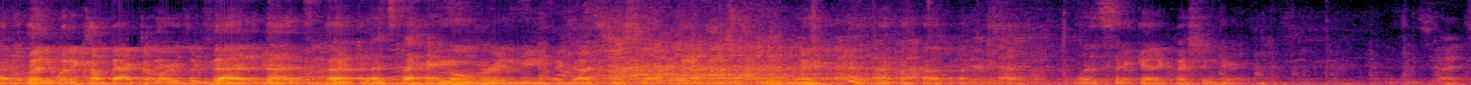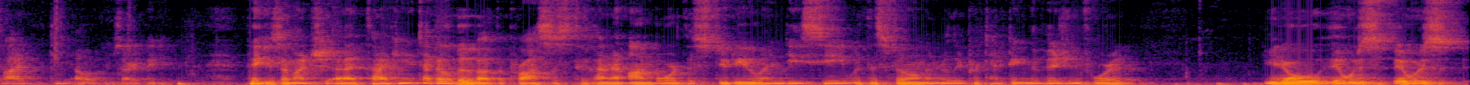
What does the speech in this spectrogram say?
I don't think he would have come back to Arthur for That that. that's the that's the hangover in me. Like that's just like. that's just weird, Let's take a question here. Uh, Todd, can, oh, I'm sorry, thank you. Thank you so much. Uh, Todd, can you talk a little bit about the process to kind of onboard the studio and DC with this film and really protecting the vision for it? You know, it was it was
